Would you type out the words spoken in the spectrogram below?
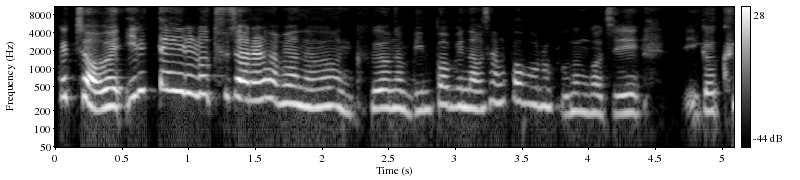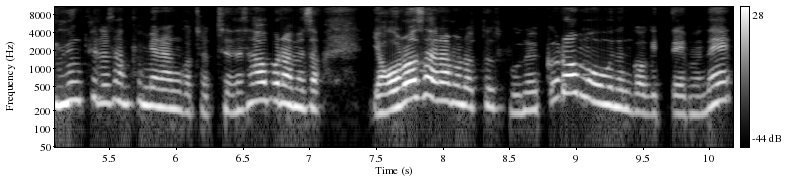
그쵸. 왜 1대1로 투자를 하면은 그거는 민법이나 상법으로 보는 거지. 이거 금융트를 상품이라는 것 자체는 사업을 하면서 여러 사람으로부터 돈을 끌어모으는 거기 때문에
